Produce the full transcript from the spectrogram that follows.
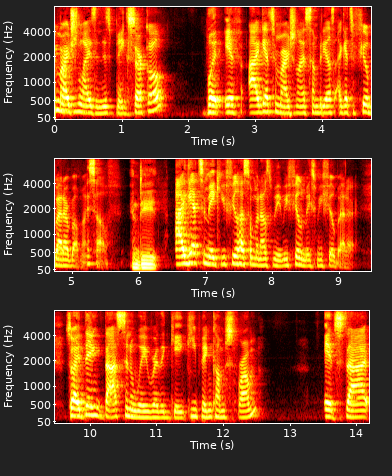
be marginalized in this big circle, But if I get to marginalize somebody else, I get to feel better about myself. Indeed. I get to make you feel how someone else made me feel. It makes me feel better. So I think that's in a way where the gatekeeping comes from. It's that,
